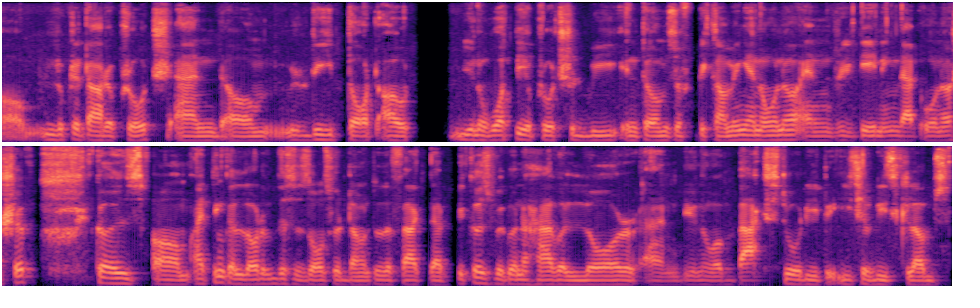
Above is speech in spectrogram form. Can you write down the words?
looked at our approach and rethought out you know what the approach should be in terms of becoming an owner and retaining that ownership. Because um, i think a lot of this is also down to the fact that because we're going to have a lore and you know a backstory to each of these clubs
